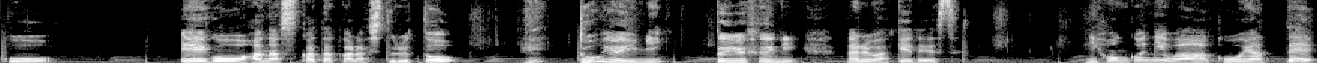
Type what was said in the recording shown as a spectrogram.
こう英語を話す方からするとえどういう意味？というふうになるわけです。日本語にはこうやって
